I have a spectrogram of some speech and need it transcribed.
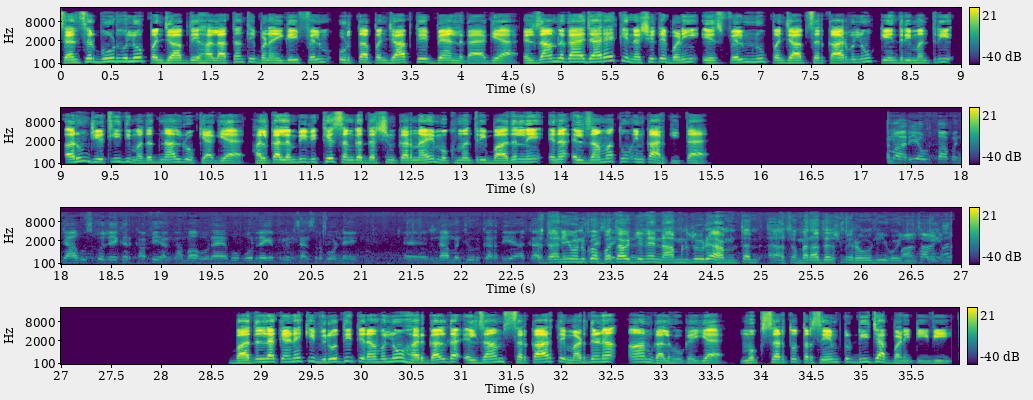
Censor board ਵੱਲੋਂ ਪੰਜਾਬ ਦੇ ਹਾਲਾਤਾਂ ਤੇ ਬਣਾਈ ਗਈ ਫਿਲਮ ਉੜਤਾ ਪੰਜਾਬ ਤੇ ਬੈਨ ਲਗਾਇਆ ਗਿਆ ਹੈ ਇਲਜ਼ਾਮ ਲਗਾਇਆ ਜਾ ਰਿਹਾ ਹੈ ਕਿ ਨਸ਼ੇ ਤੇ ਬਣੀ ਇਸ ਫਿਲਮ ਨੂੰ ਪੰਜਾਬ ਸਰਕਾਰ ਵੱਲੋਂ ਕੇਂਦਰੀ ਮੰਤਰੀ ਅਰੁਣ ਜੇਟਲੀ ਦੀ ਮਦਦ ਨਾਲ ਰੋਕਿਆ ਗਿਆ ਹੈ ਹਲਕਾ ਲੰਬੀ ਵਿਖੇ ਸੰਗਤ ਦਰਸ਼ਨ ਕਰਨ ਆਏ ਮੁੱਖ ਮੰਤਰੀ ਬਾਦਲ ਨੇ ਇਹਨਾਂ ਇਲਜ਼ਾਮਾਂ ਤੋਂ ਇਨਕਾਰ ਕੀਤਾ ਹੈ हमारी उड़ता पंजाब उसको लेकर काफी हंगामा हो रहा है वो बोल रहे हैं कि फिल्म सेंसर बोर्ड ने अ, नामंजूर कर दिया पता नहीं उनको पता हो जिन्हें नामंजूर है हम तो हमारा दस में रोल ही कोई नहीं ਬਾਦਲ ਦਾ ਕਹਿਣਾ ਹੈ ਕਿ ਵਿਰੋਧੀ ਧਿਰਾਂ ਵੱਲੋਂ ਹਰ ਗੱਲ ਦਾ ਇਲਜ਼ਾਮ ਸਰਕਾਰ ਤੇ ਮੜ ਦੇਣਾ ਆਮ ਗੱਲ ਹੋ ਗਈ ਹੈ। ਮੁਕਤਸਰ ਤੋਂ ਤਰਸੇਮ ਟੁੱਡੀ, ਜਗਬਾਣੀ ਟੀਵੀ।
